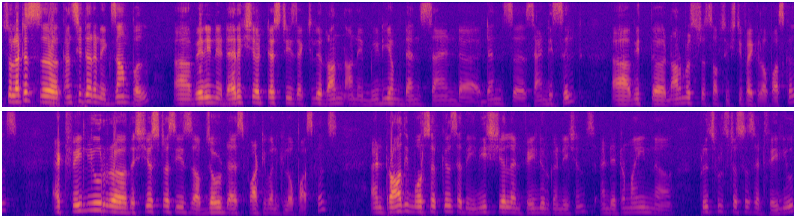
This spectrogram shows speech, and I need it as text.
So let us consider an example uh, wherein a direct shear test is actually run on a medium dense and uh, dense uh, sandy silt uh, with normal stress of 65 kilopascals. At failure uh, the shear stress is observed as 41 kilopascals and draw the Mohr circles at the initial and failure conditions and determine uh, principal stresses at failure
